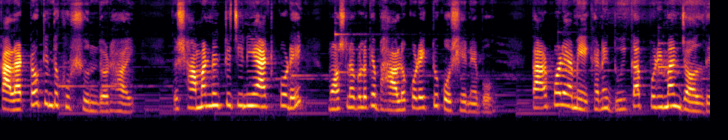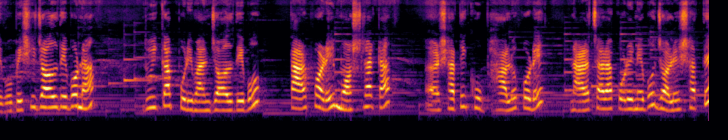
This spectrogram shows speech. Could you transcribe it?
কালারটাও কিন্তু খুব সুন্দর হয়। তো সামান্য একটু চিনি অ্যাড করে মশলাগুলোকে ভালো করে একটু কষে নেব। তারপরে আমি এখানে দুই কাপ পরিমাণ জল দেব। বেশি জল দেব না, দুই কাপ পরিমাণ জল দেব। তারপরে মশলাটা সাথে খুব ভালো করে নাড়াচাড়া করে নেব জলের সাথে।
